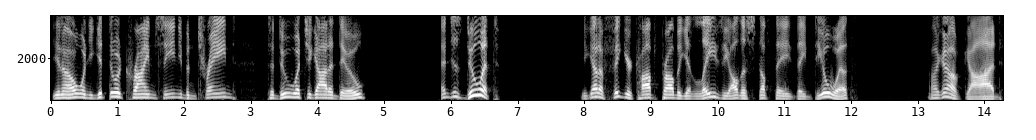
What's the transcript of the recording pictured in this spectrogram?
You know, when you get to a crime scene, you've been trained to do what you got to do and just do it. You got to figure cops probably get lazy, all this stuff they, they deal with. Like, oh, God.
